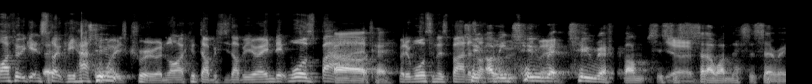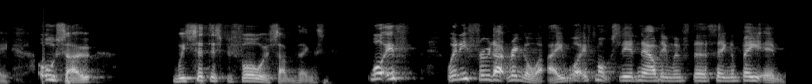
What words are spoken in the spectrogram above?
I thought you were getting uh, Stokely Hathaway's two, crew and like a WCW end. It was bad, uh, okay. but it wasn't as bad two, as I, I mean. Two ref, two ref bumps is yeah. just so unnecessary. Also, we said this before with some things. What if when he threw that ring away? What if Moxley had nailed him with the thing and beat him?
